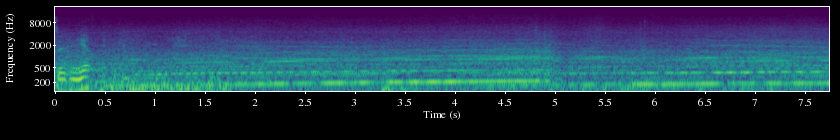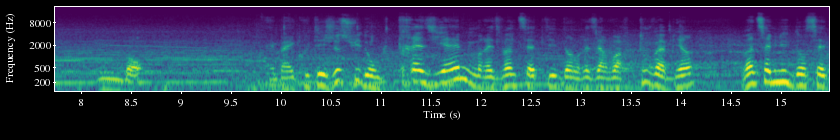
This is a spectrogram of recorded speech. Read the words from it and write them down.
de tenir. Bon, bah écoutez, je suis donc 13ème, il me reste 27 litres dans le réservoir, tout va bien. 25 minutes dans cette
